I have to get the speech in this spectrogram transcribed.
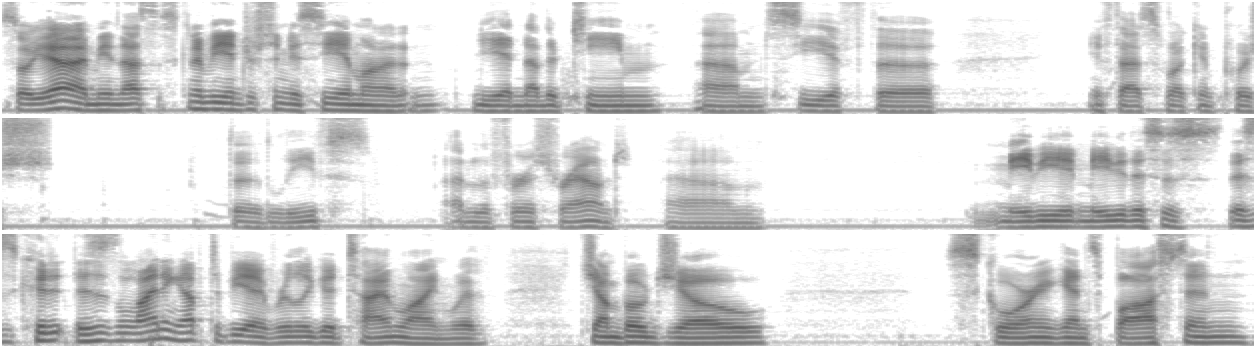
so yeah, I mean that's it's going to be interesting to see him on a, yet another team. Um, see if the if that's what can push the Leafs out of the first round. Um, maybe maybe this is this is could this is lining up to be a really good timeline with Jumbo Joe scoring against Boston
